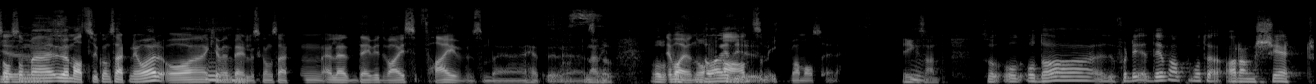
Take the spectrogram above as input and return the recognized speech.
sånn som eh, uh, Uematsu-konserten i år, og Kevin Mm. Baileys-konserten, eller David Wise 5, som det heter. eh. Og- Det var jo noe det annet som ikke var med oss å gjøre. Ikke sant. Så, og, og da For det, det var på en måte arrangert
